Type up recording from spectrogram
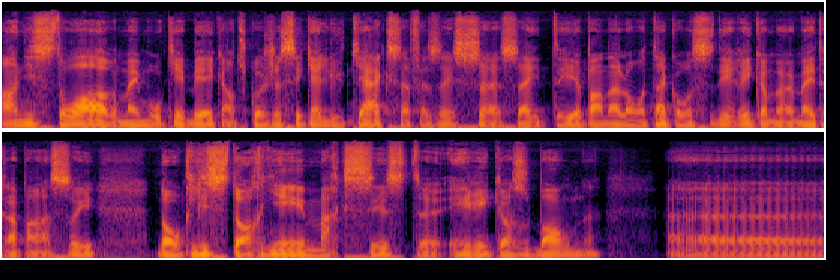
en histoire, même au Québec. En tout cas, je sais qu'à l'UCAC, ça, faisait, ça, a été pendant longtemps considéré comme un maître à penser. Donc, l'historien marxiste Eric Osborne euh,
